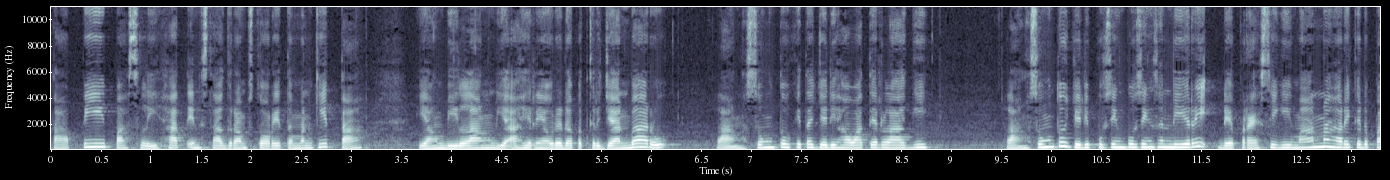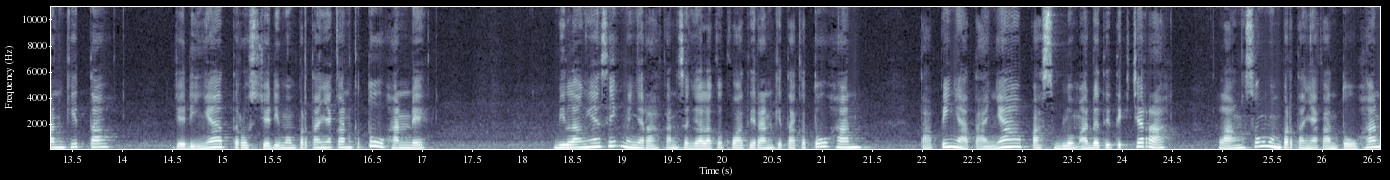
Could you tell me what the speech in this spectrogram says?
tapi pas lihat Instagram story teman kita yang bilang dia akhirnya udah dapat kerjaan baru, langsung tuh kita jadi khawatir lagi. Langsung tuh jadi pusing-pusing sendiri, depresi gimana hari ke depan kita. Jadinya terus jadi mempertanyakan ke Tuhan deh. Bilangnya sih menyerahkan segala kekhawatiran kita ke Tuhan, tapi nyatanya pas belum ada titik cerah, langsung mempertanyakan Tuhan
